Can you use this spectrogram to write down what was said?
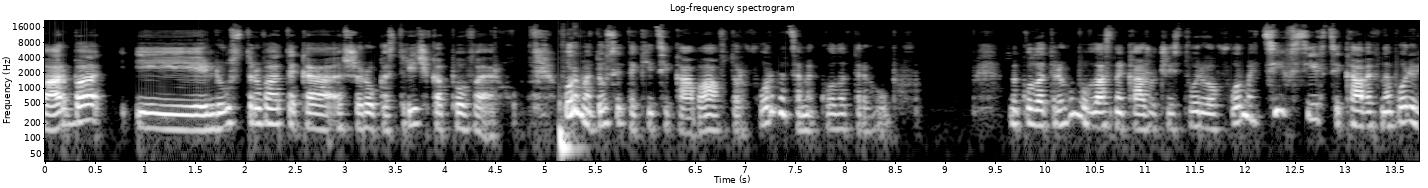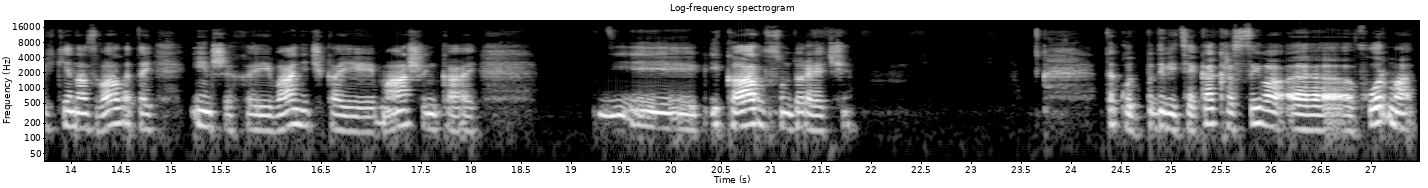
фарба і люстрова така широка стрічка поверху. Форма досить таки цікава. Автор форми це Микола Трегубов. Микола Трегубов, власне кажучи, створював форми цих всіх цікавих наборів, які назвала, та й інших і Ванічка, і Машенька, і, і Карлсон, до речі. Так от, подивіться, яка красива е, форма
